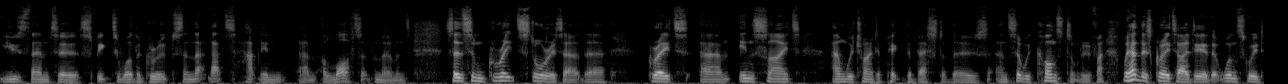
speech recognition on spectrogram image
use them to speak to other groups, and that, that's happening um, a lot at the moment. So there's some great stories out there, great um, insight, and we're trying to pick the best of those. And so we constantly refine. We had this great idea that once we'd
